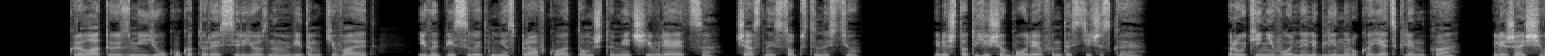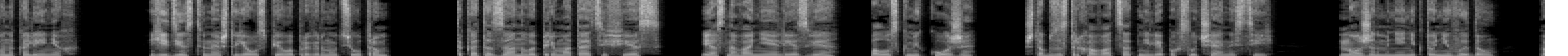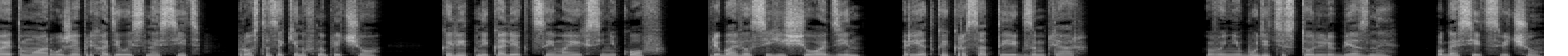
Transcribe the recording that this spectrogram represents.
крылатую змеюку, которая серьезным видом кивает и выписывает мне справку о том, что меч является частной собственностью, или что-то еще более фантастическое. Руки невольно легли на рукоять клинка, лежащего на коленях. Единственное, что я успела провернуть утром, так это заново перемотать эфес и основание лезвия полосками кожи, чтобы застраховаться от нелепых случайностей. Ножен мне никто не выдал, поэтому оружие приходилось носить, просто закинув на плечо. К элитной коллекции моих синяков прибавился еще один редкой красоты экземпляр. «Вы не будете столь любезны погасить свечу?»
